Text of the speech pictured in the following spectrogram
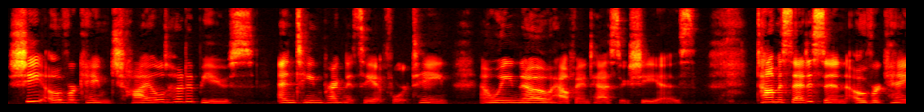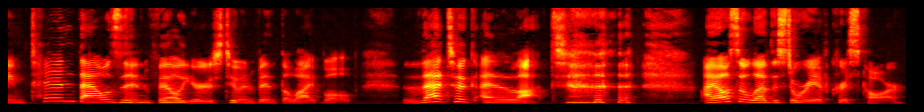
She overcame childhood abuse and teen pregnancy at 14, and we know how fantastic she is. Thomas Edison overcame 10,000 failures to invent the light bulb. That took a lot. I also love the story of Kris Carr.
